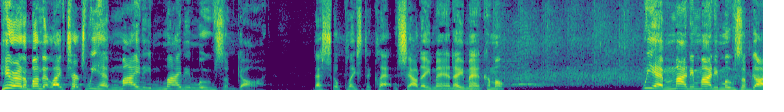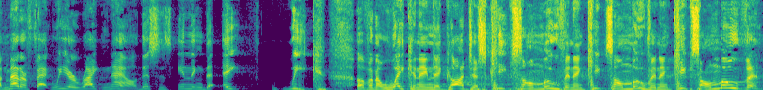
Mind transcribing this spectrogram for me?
Here at Abundant Life Church, we have mighty, mighty moves of God. That's your place to clap and shout, Amen. Amen. Come on. We have mighty, mighty moves of God. Matter of fact, we are right now, this is ending the eighth week of an awakening that God just keeps on moving and keeps on moving and keeps on moving.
